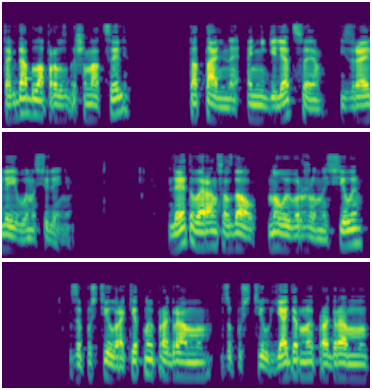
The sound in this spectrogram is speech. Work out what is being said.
Тогда была провозглашена цель тотальная аннигиляция Израиля и его населения. Для этого Иран создал новые вооруженные силы, запустил ракетную программу, запустил ядерную программу,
